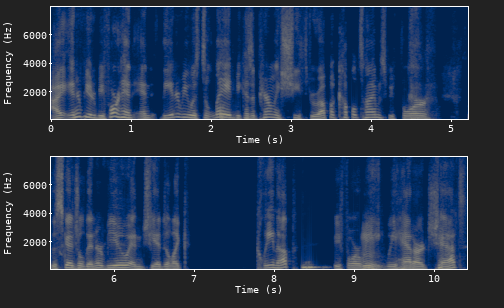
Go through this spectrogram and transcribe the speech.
I interviewed her beforehand, and the interview was delayed because apparently she threw up a couple times before the scheduled interview, and she had to like clean up before we we had our chat.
